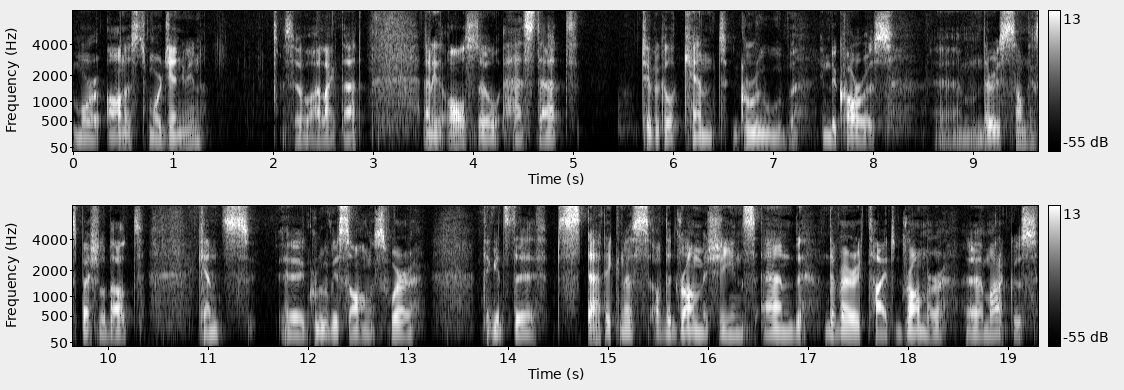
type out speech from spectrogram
more honest, more genuine. So I like that, and it also has that typical Kent groove in the chorus. Um, there is something special about Kent's uh, groovy songs where I think it's the staticness of the drum machines and the very tight drummer, uh, Markus,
